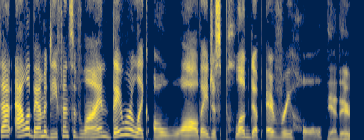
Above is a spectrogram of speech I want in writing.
That Alabama defensive line, they were like a wall. They just plugged up every hole. Yeah, they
